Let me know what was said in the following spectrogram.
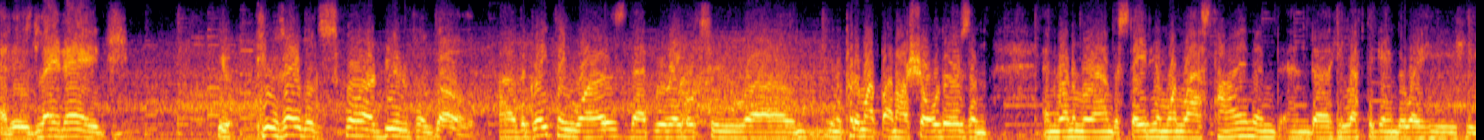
at his late age, he, he was able to score a beautiful goal. Uh, the great thing was that we were able to, uh, you know, put him up on our shoulders and, and run him around the stadium one last time, and, and uh, he left the game the way he, he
